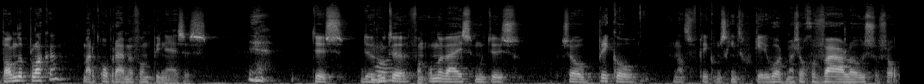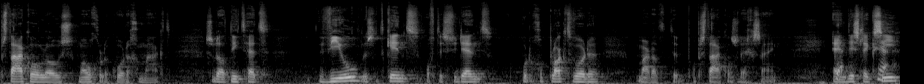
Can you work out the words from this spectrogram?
banden plakken... maar het opruimen van punaises. Ja, Dus de Mooi. route van onderwijs moet dus zo prikkel... en als prikkel misschien het verkeerde woord... maar zo gevaarloos of zo obstakelloos mogelijk worden gemaakt. Zodat niet het wiel, dus het kind of de student... wordt geplakt worden... maar dat de obstakels weg zijn. En Ja, dyslexie ja.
